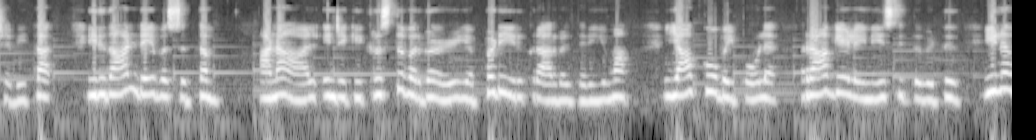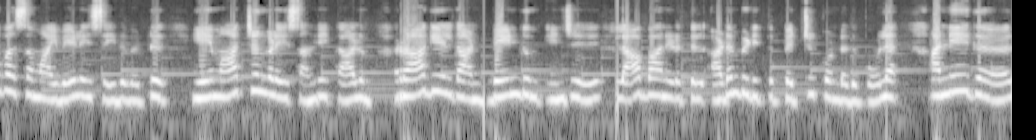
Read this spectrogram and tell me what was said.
ஜெபித்தார். இதுதான் தேவ சித்தம். ஆனால் இன்றைக்கு கிறிஸ்தவர்கள் எப்படி இருக்கிறார்கள் தெரியுமா? யாக்கோபை போல ராகேலை நேசித்து விட்டு இலவசமாய் வேலை செய்துவிட்டு ஏமாற்றங்களை சந்தித்தாலும் ராகேல் தான் வேண்டும் என்று லாபானிடத்தில் அடம்பிடித்து பெற்றுக்கொண்டது போல அநேகர்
